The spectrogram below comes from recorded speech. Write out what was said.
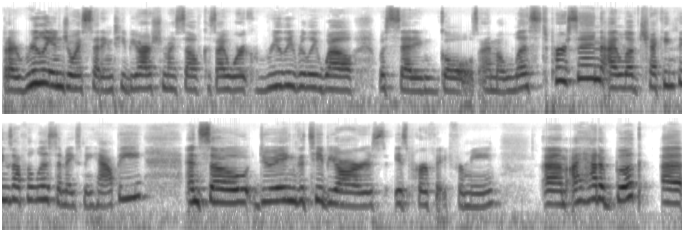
but I really enjoy setting TBRs for myself because I work really, really well with setting goals. I'm a list person. I love checking things off a list. It makes me happy. And so doing the TBRs is perfect for me. Um, I had a book, uh,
